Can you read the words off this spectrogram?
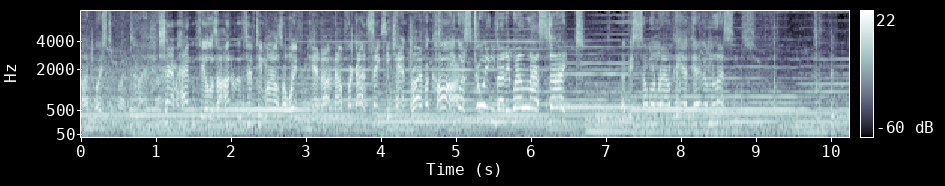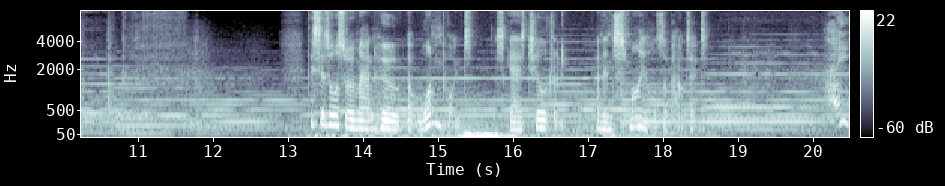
I'm wasting my time. Sam Haddonfield is 150 miles away from here now. Now, for God's sakes, he can't drive a car. He was doing very well last night. Maybe someone around here gave him lessons. This is also a man who, at one point, scares children and then smiles about it. Hey?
